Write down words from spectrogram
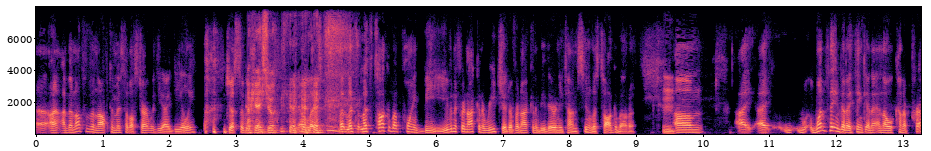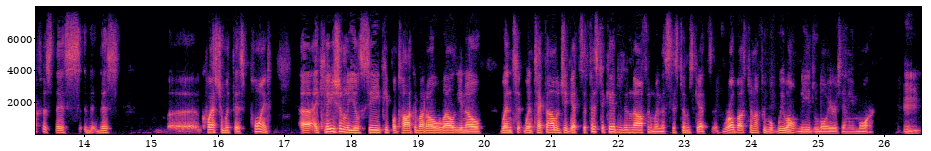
uh, I, am enough of an optimist that I'll start with the ideally, just so we okay, can, sure. you know, let's, let, let's, let's talk about point B. Even if we're not going to reach it, or if we're not going to be there anytime soon, let's talk about it. Mm. Um, I, I, w- one thing that I think, and, and I'll kind of preface this, this uh, question with this point, uh, occasionally you'll see people talk about, oh, well, you know, when, when technology gets sophisticated enough and when the systems get robust enough, we, we won't need lawyers anymore. Mm.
